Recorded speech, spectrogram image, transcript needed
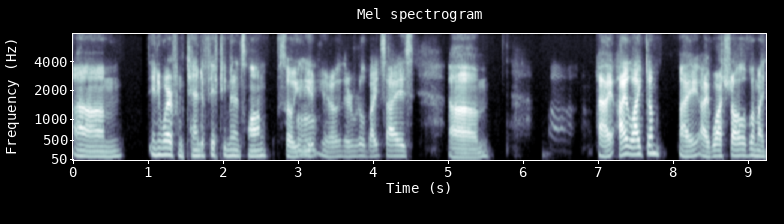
um anywhere from 10 to 15 minutes long so you, Mhm. you know they're real bite size um i i liked them i i watched all of them i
